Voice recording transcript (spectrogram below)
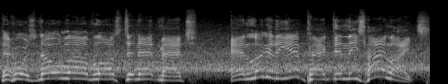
There was no love lost in that match. And look at the impact in these highlights.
